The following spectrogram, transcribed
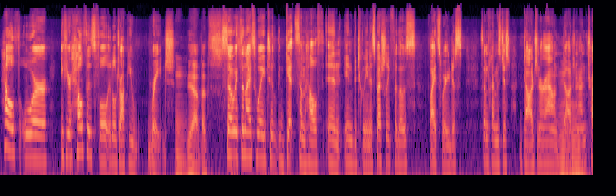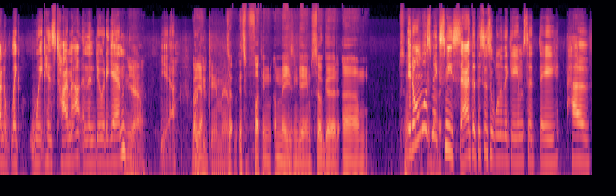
health or if your health is full, it'll drop you rage. Mm. Yeah, that's So it's a nice way to get some health in in between, especially for those fights where you're just sometimes just dodging around, mm-hmm. dodging around, trying to like wait his time out and then do it again. yeah. Yeah. What a yeah, good game, man. It's a, it's a fucking amazing game. So good. Um, so much It almost makes it. me sad that this is one of the games that they have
